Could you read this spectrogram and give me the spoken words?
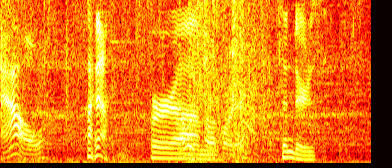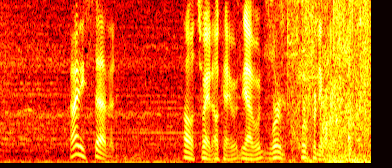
Ow! I know. for Um, teleporter. cinders? 97. Oh, sweet. Okay, yeah, we're we're, we're pretty close.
